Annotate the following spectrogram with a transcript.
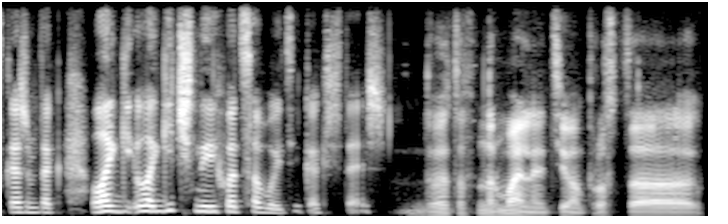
скажем так, логи- логичный ход событий, как считаешь? Да, это нормальная тема. Просто,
